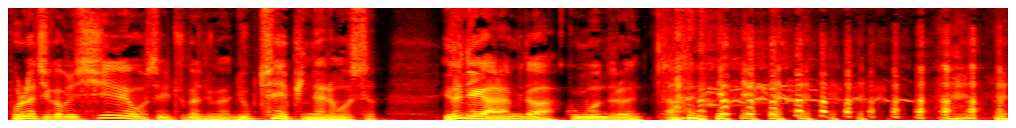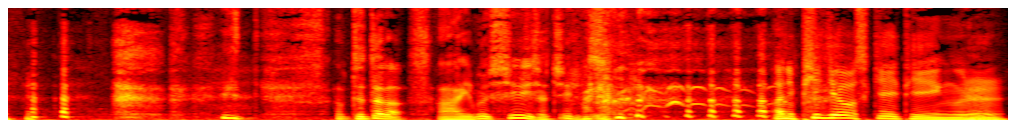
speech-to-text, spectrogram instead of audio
본래 직업인 시인의 모습이 중간중간 육체에 빛나는 모습 이런 얘기 안 합니다. 공무원들은. 듣다가 아 이분 시인이셨지? 아니 피겨 스케이팅을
